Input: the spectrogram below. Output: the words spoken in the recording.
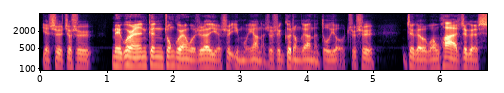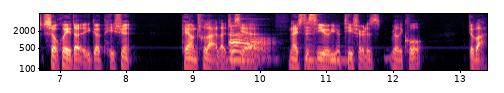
也是就是美国人跟中国人，我觉得也是一模一样的，就是各种各样的都有，只是这个文化、这个社会的一个培训培养出来了这些。哦 Nice to 嗯 see you. Your T-shirt is really cool，对吧？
